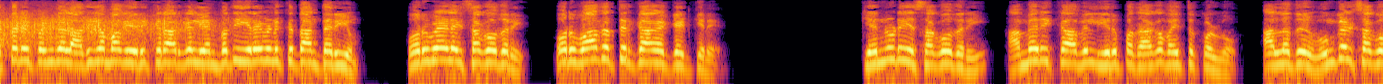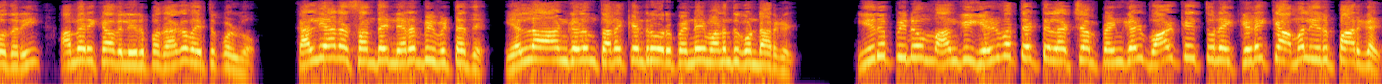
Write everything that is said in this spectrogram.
எத்தனை பெண்கள் அதிகமாக இருக்கிறார்கள் என்பது இறைவனுக்கு தான் தெரியும். ஒருவேளை சகோதரி ஒரு வாதத்திற்காக கேட்கிறேன். என்னுடைய சகோதரி அமெரிக்காவில் இருப்பதாக வைத்துக் கொள்வோம் அல்லது உங்கள் சகோதரி அமெரிக்காவில் இருப்பதாக வைத்துக் கொள்வோம் கல்யாண சந்தை நிரம்பி விட்டது எல்லா ஆண்களும் தனக்கென்று ஒரு பெண்ணை மணந்து கொண்டார்கள். இருப்பினும் அங்கு 78 லட்சம் பெண்கள் வாழ்க்கை துணை கிடைக்காமல் இருப்பார்கள்.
